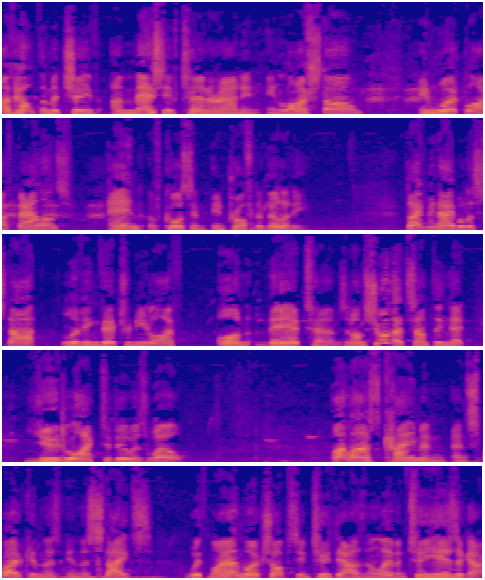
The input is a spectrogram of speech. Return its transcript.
I've helped them achieve a massive turnaround in, in lifestyle, in work life balance, and of course in, in profitability. They've been able to start living veterinary life on their terms, and I'm sure that's something that you'd like to do as well. I last came and, and spoke in the, in the States with my own workshops in 2011, two years ago.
